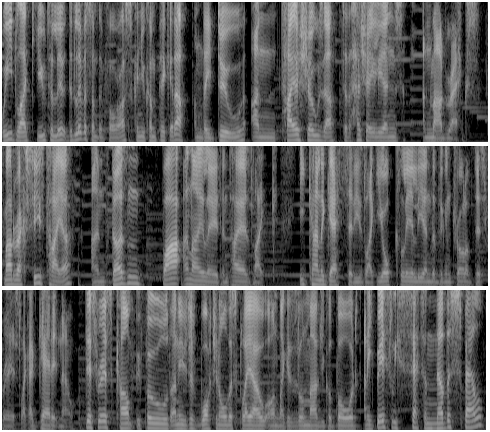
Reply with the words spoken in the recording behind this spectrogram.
we'd like you to deliver something for us. Can you come pick it up? And they do, and Taiya shows up to the Hush Aliens and Mad Rex. Mad Rex sees Taiya and doesn't bat an eyelid, and Taiya's like, he kind of gets it. He's like, you're clearly under the control of Disrace. Like, I get it now. Disrace can't be fooled, and he's just watching all this play out on like his little magical board. And he basically sets another spell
